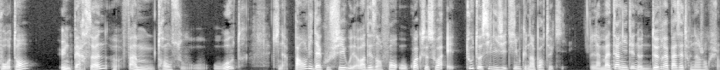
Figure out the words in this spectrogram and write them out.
Pour autant, une personne, euh, femme, trans ou, ou autre, qui n'a pas envie d'accoucher ou d'avoir des enfants ou quoi que ce soit est tout aussi légitime que n'importe qui. La maternité ne devrait pas être une injonction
